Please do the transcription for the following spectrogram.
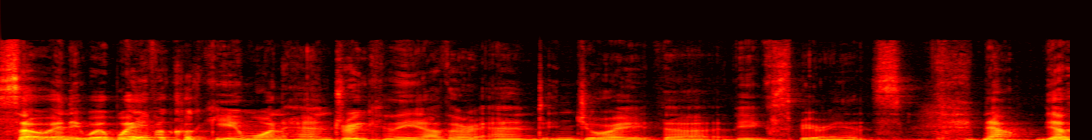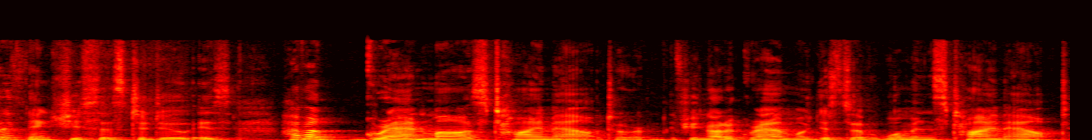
So, anyway, wave a cookie in one hand, drink in the other, and enjoy the, the experience. Now, the other thing she says to do is have a grandma's time out, or if you're not a grandma, just a woman's time out.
